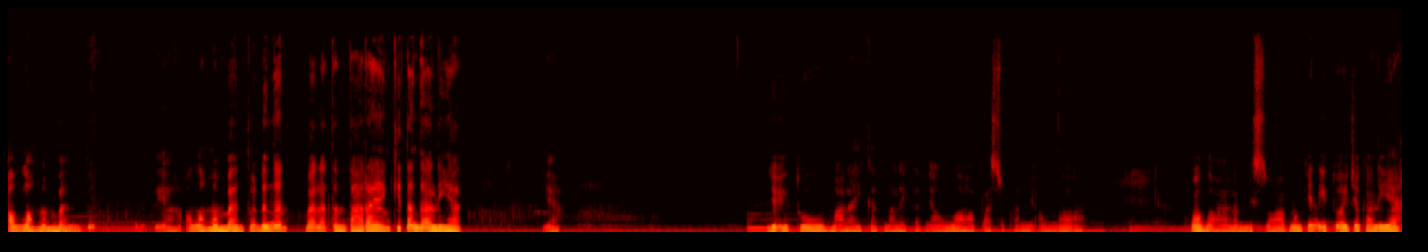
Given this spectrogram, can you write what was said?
Allah membantu gitu ya. Allah membantu dengan bala tentara yang kita nggak lihat ya yaitu malaikat-malaikatnya Allah pasukannya Allah Wallahu alam bisawab. Mungkin itu aja kali ya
